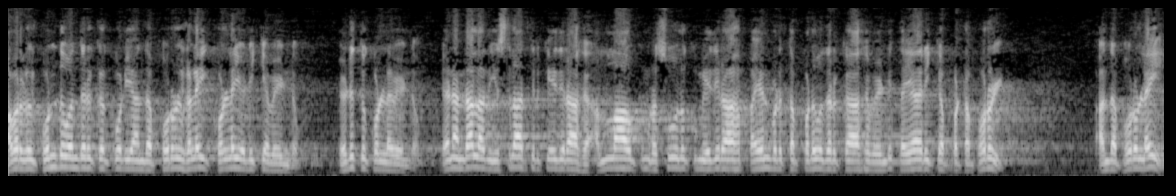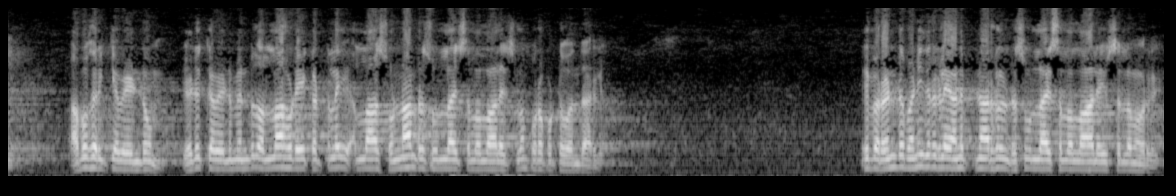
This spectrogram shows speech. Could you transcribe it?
அவர்கள் கொண்டு வந்திருக்கக்கூடிய அந்த பொருள்களை கொள்ளையடிக்க வேண்டும் எடுத்துக்கொள்ள வேண்டும். ஏனென்றால் அது இஸ்லாத்திற்கு எதிராக அல்லாவுக்கும் ரசூலுக்கும் எதிராக பயன்படுத்தப்படுவதற்காக வேண்டி தயாரிக்கப்பட்ட பொருள். அந்த பொருளை அபகரிக்க வேண்டும் எடுக்க வேண்டும் என்பது அல்லாஹுடைய கட்டளை. அல்லாஹ் சொன்னான் ரசூல்லா சல்லா அலிஸ்லாம் புறப்பட்டு வந்தார்கள். இப்போ ரெண்டு மனிதர்களை அனுப்பினார்கள் ரசூல்லாய் சல்லா அலிவல்லம் அவர்கள்.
